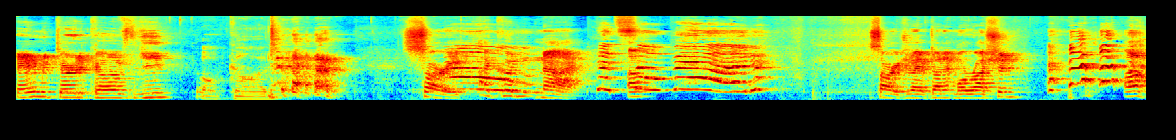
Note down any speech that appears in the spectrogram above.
Amy Tartakovsky. Oh god. Sorry, I couldn't not. That's Uh, so bad. Sorry, should I have done it more Russian? Uh,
